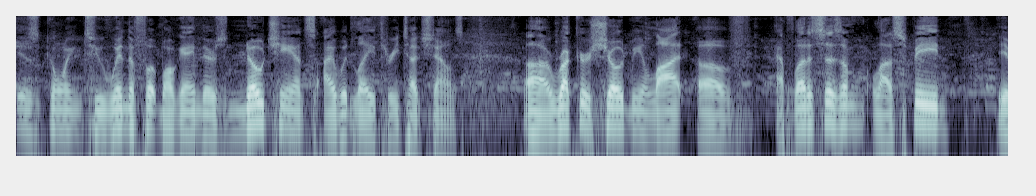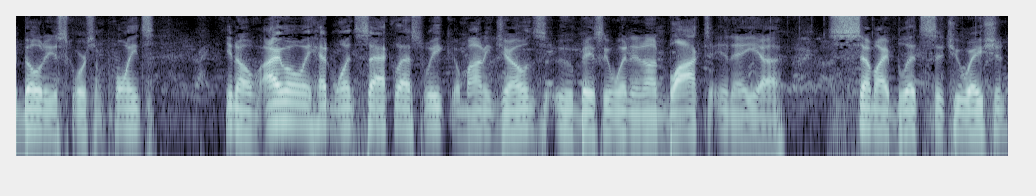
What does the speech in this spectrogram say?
is going to win the football game. There's no chance I would lay three touchdowns. Uh, Rutgers showed me a lot of athleticism, a lot of speed, the ability to score some points. You know, I only had one sack last week. Amani Jones, who basically went in unblocked in a uh, semi-blitz situation.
